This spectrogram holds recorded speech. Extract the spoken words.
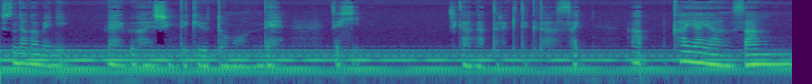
ちょっと長めにライブ配信できると思うんで是非時間があったら来てください。あかややんさん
